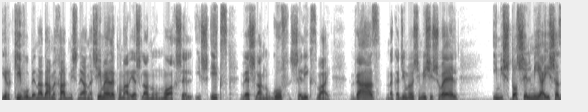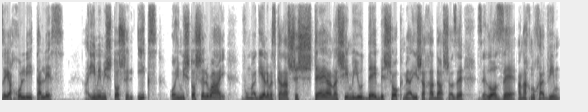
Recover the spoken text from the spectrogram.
הרכיבו בן אדם אחד משני האנשים האלה, כלומר יש לנו מוח של איש X ויש לנו גוף של XY. ואז נקג'ימה יושימישי שואל, עם אשתו של מי האיש הזה יכול להתעלס? האם עם אשתו של X או עם אשתו של Y, והוא מגיע למסקנה ששתי אנשים יהיו די בשוק מהאיש החדש הזה, זה לא זה, אנחנו חייבים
